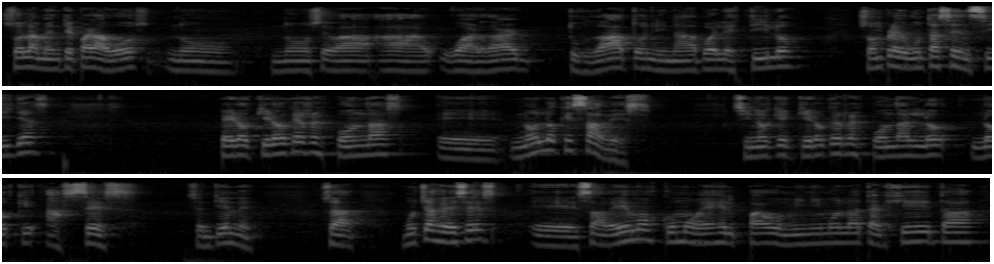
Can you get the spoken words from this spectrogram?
solamente para vos, no, no se va a guardar tus datos ni nada por el estilo. Son preguntas sencillas, pero quiero que respondas eh, no lo que sabes, sino que quiero que respondan lo, lo que haces. ¿Se entiende? O sea, muchas veces eh, sabemos cómo es el pago mínimo en la tarjeta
